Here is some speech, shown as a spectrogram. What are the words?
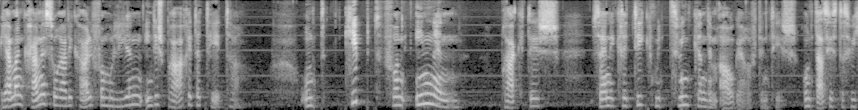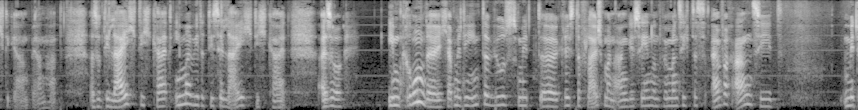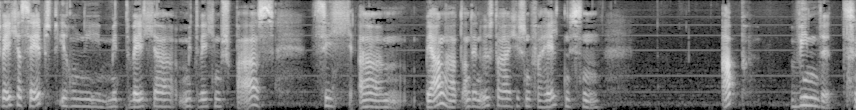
ja, man kann es so radikal formulieren, in die Sprache der Täter und kippt von innen praktisch seine Kritik mit zwinkerndem Auge auf den Tisch. Und das ist das Wichtige an Bernhard. Also die Leichtigkeit, immer wieder diese Leichtigkeit. Also im Grunde, ich habe mir die Interviews mit äh, Christa Fleischmann angesehen und wenn man sich das einfach ansieht, mit welcher Selbstironie, mit welcher, mit welchem Spaß sich ähm, Bernhard an den österreichischen Verhältnissen abwindet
